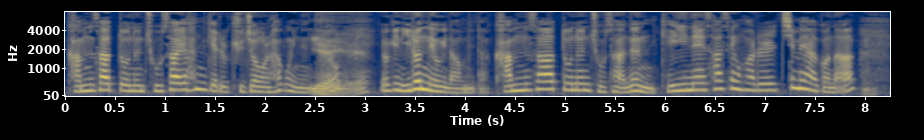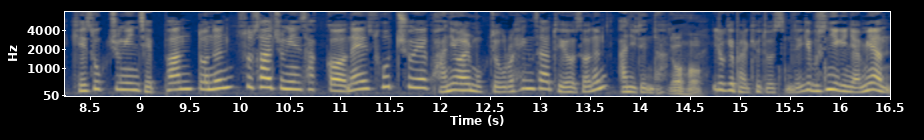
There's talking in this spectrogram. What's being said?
감사 또는 조사의 한계를 규정을 하고 있는데요. 예, 예. 여긴 이런 내용이 나옵니다. 감사 또는 조사는 개인의 사생활을 침해하거나 음. 계속 중인 재판 또는 수사 중인 사건의 소추에 관여할 목적으로 행사되어서는 아니 된다. 어허. 이렇게 밝혀두었습니다. 이게 무슨 얘기냐면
